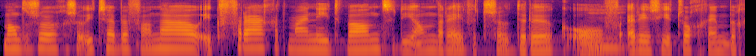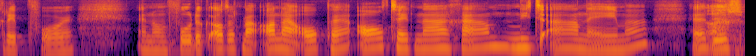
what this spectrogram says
mantelzorgers zoiets hebben van... nou, ik vraag het maar niet, want die ander heeft het zo druk... of mm. er is hier toch geen begrip voor. En dan voer ik altijd maar Anna op, hè. altijd nagaan, niet aannemen. Hè. dus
